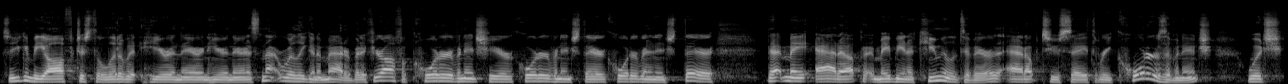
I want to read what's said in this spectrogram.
So you can be off just a little bit here and there and here and there, and it's not really going to matter. But if you're off a quarter of an inch here, quarter of an inch there, quarter of an inch there, that may add up, it may be an accumulative error, add up to say three quarters of an inch, which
